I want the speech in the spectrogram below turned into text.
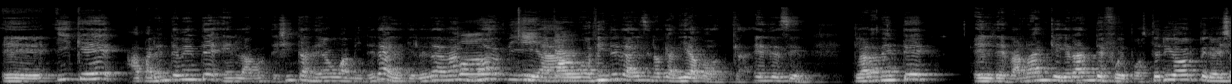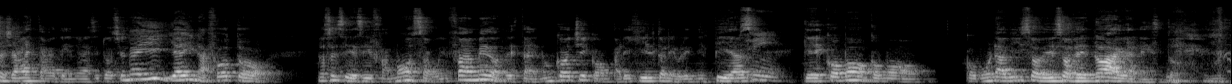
eh, y que aparentemente en las botellitas de agua mineral que le daban no había agua mineral, sino que había vodka. Es decir, claramente el desbarranque grande fue posterior, pero ella ya estaba teniendo una situación ahí y hay una foto, no sé si decir famosa o infame, donde está en un coche con Paris Hilton y Britney Spears, Sí, que es como, como, como un aviso de esos de no hagan esto.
